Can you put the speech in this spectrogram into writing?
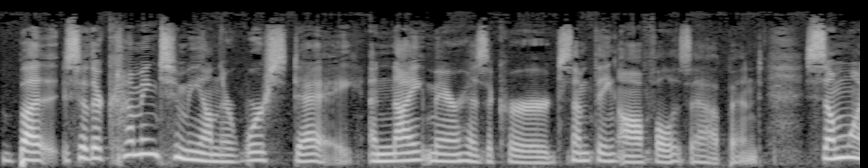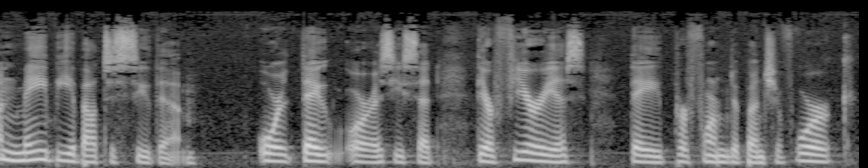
but so they're coming to me on their worst day. A nightmare has occurred. Something awful has happened. Someone may be about to sue them, or they, or as you said, they're furious. They performed a bunch of work.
